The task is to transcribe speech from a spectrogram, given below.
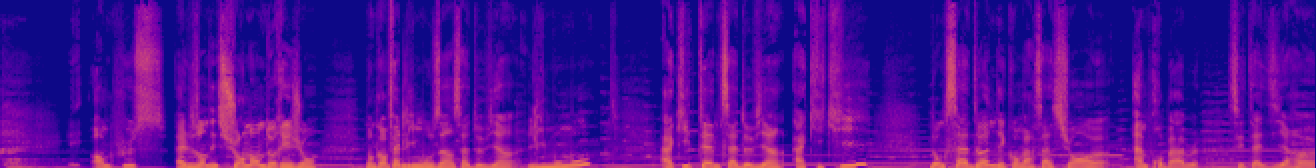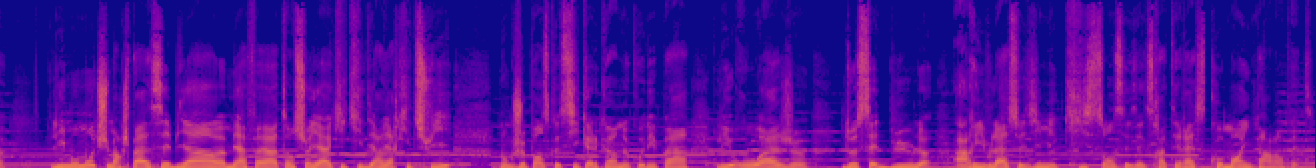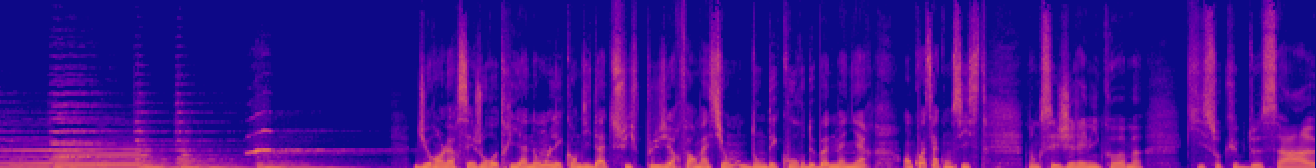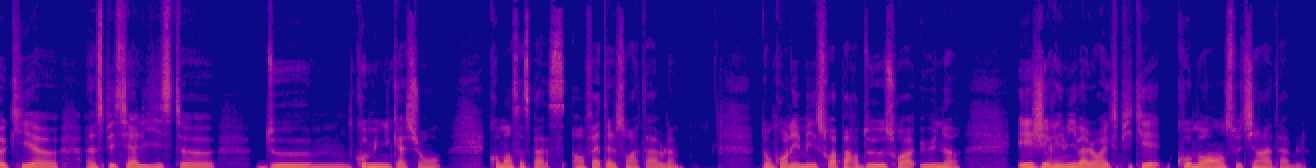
en plus, elles ont des surnoms de région. Donc en fait, Limousin, ça devient Limoumou. Aquitaine, ça devient Akiki. Donc ça donne des conversations euh, improbables. C'est-à-dire, euh, Limoumou, tu marches pas assez bien, euh, mais attention, il y a Akiki derrière qui te suit. Donc je pense que si quelqu'un ne connaît pas les rouages de cette bulle, arrive là, se dit mais qui sont ces extraterrestres? Comment ils parlent en fait? Durant leur séjour au Trianon, les candidates suivent plusieurs formations, dont des cours de bonne manière. En quoi ça consiste? Donc c'est Jérémy Com qui s'occupe de ça, euh, qui est euh, un spécialiste euh, de hum, communication. Comment ça se passe? En fait, elles sont à table. Donc on les met soit par deux, soit une. Et Jérémy va leur expliquer comment on se tient à table.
